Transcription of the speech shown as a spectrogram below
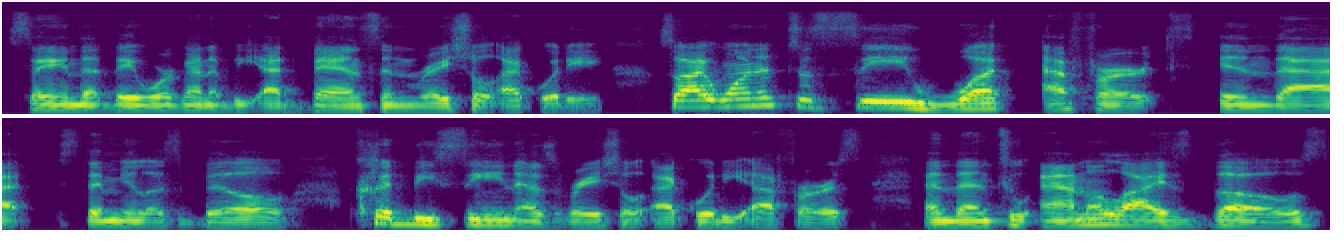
saying that they were going to be advancing racial equity. So I wanted to see what efforts in that stimulus bill could be seen as racial equity efforts, and then to analyze those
